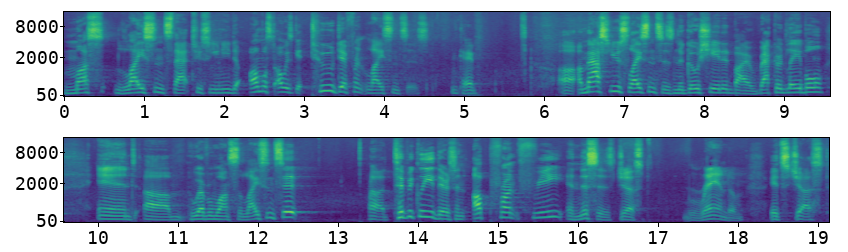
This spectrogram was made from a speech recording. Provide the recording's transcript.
must license that to. So you need to almost always get two different licenses. Okay. Uh, a master use license is negotiated by a record label and um, whoever wants to license it. Uh, typically, there's an upfront fee, and this is just random. It's just,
